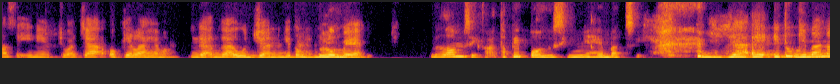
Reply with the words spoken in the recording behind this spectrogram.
masih ini ya, cuaca oke lah ya, nggak nggak hujan gitu belum ya? Belum sih, Kak. Tapi polusinya hebat sih. Iya, eh itu gimana?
